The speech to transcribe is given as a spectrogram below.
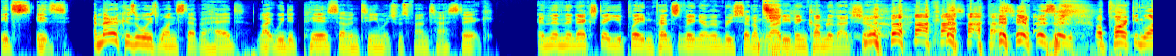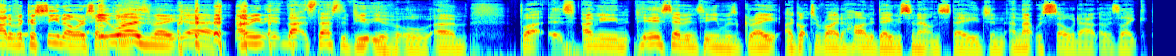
it's it's America's always one step ahead. Like we did Pier 17, which was fantastic. And then the next day you played in Pennsylvania. I remember you said, "I'm glad you didn't come to that show because it was a, a parking lot of a casino or something." It was, mate. Yeah. I mean, it, that's that's the beauty of it all. Um, but it's, I mean, Pier 17 was great. I got to ride a Harley Davidson out on stage, and, and that was sold out. That was like,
